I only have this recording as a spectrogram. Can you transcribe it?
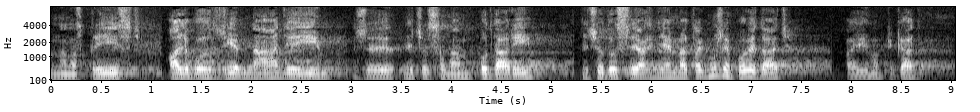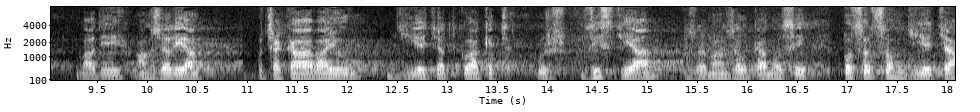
na nás prísť, alebo žijem nádeji, že niečo sa nám podarí, niečo dosiahnem. A tak môžem povedať, aj napríklad mladí manželia očakávajú dieťatko a keď už zistia, že manželka nosí pod srdcom dieťa,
